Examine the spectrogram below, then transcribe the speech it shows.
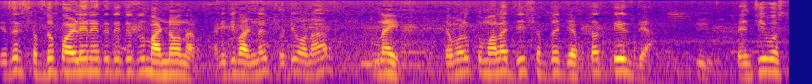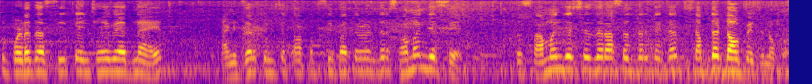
ते जर शब्द पाळले नाही तर त्याच्यातून भांडणं होणार. आणि ती भांडणं छोटी होणार नाहीत. त्यामुळे तुम्हाला जे शब्द झेपतात तेच द्या. त्यांची वस्तू पडत असती त्यांच्याही वेदना आहेत. आणि जर तुमच्या तापसी पातळीवर जर सामंजस्य आहे तर सामंजस्य जर असेल तर त्याच्यात शब्दात डाव पेच नको.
